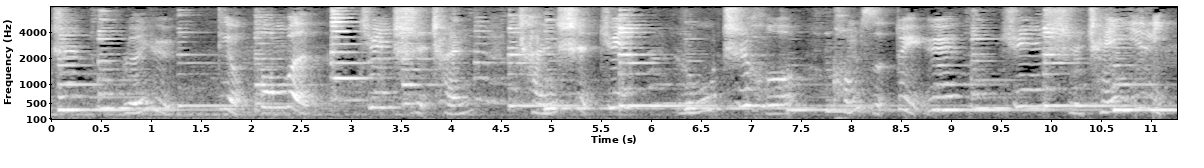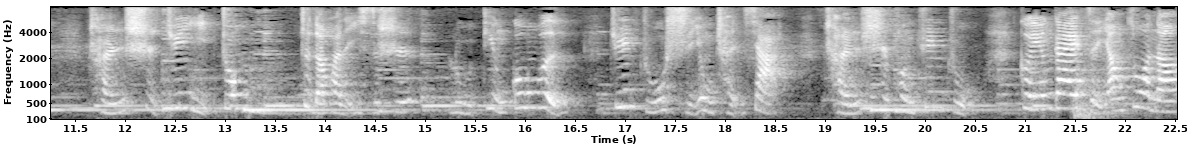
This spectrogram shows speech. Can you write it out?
之《论语·定公问：君使臣，臣事君，如之何？”孔子对曰：“君使臣以礼，臣事君以忠。”这段话的意思是：鲁定公问君主使用臣下，臣侍奉君主，各应该怎样做呢？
